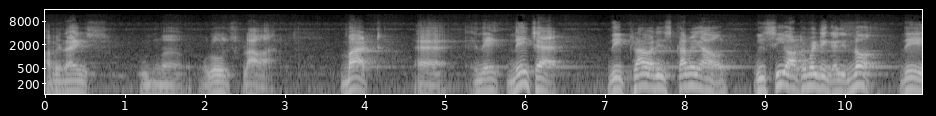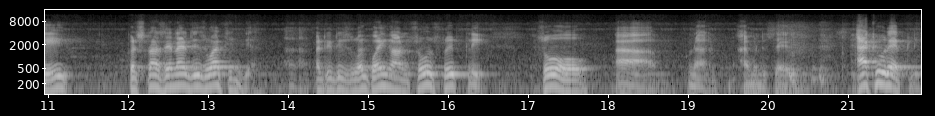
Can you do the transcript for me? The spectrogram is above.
of a nice um, rose flower. But in the nature, the flower is coming out, we see automatically, no, the Krishna's energy is working there. But it is going on so swiftly, so, uh, I mean to say, accurately,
